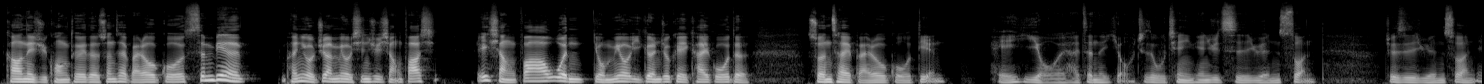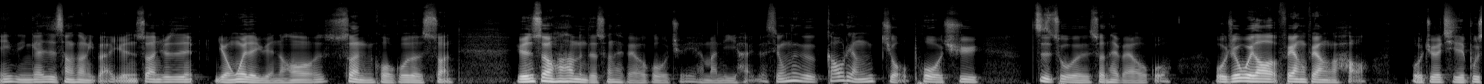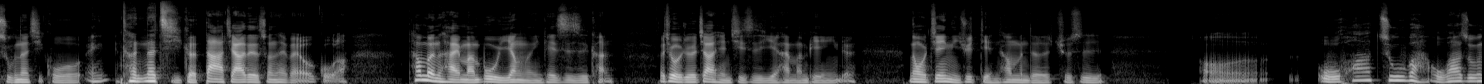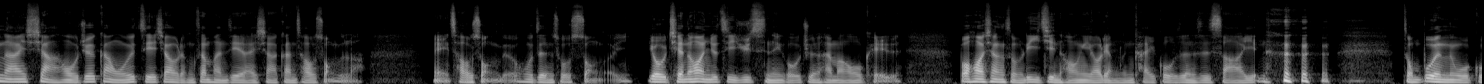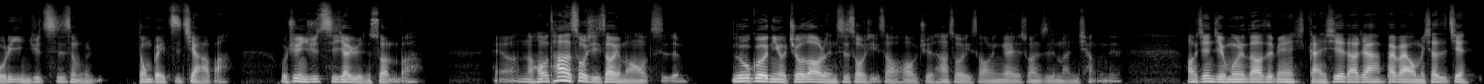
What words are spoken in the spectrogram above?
看到那句狂推的酸菜白肉锅，身边的朋友居然没有兴趣想发现，诶，想发问有没有一个人就可以开锅的酸菜白肉锅店？嘿，有诶，还真的有。就是我前几天去吃原蒜。就是原蒜，哎，应该是上上礼拜原蒜，就是原味的原，然后蒜火锅的蒜。原蒜的话，他们的酸菜白肉锅我觉得也还蛮厉害的，是用那个高粱酒粕去制作的酸菜白肉锅，我觉得味道非常非常的好。我觉得其实不输那几锅，哎，那那几个大家的酸菜白肉锅了，他们还蛮不一样的，你可以试试看。而且我觉得价钱其实也还蛮便宜的。那我建议你去点他们的，就是呃。五花猪吧，五花猪拿来下，我觉得干，我会直接叫两三盘直接来下，干超爽的啦，哎，超爽的，我只能说爽而已。有钱的话，你就自己去吃那个，我觉得还蛮 OK 的。包括像什么丽境，好像也要两人开过，真的是傻眼。总不能我鼓励你去吃什么东北之家吧？我觉得你去吃一下元蒜吧。哎呀，然后他的寿喜烧也蛮好吃的。如果你有揪到人吃寿喜烧的话，我觉得他寿喜烧应该也算是蛮强的。好，今天节目就到这边，感谢大家，拜拜，我们下次见。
